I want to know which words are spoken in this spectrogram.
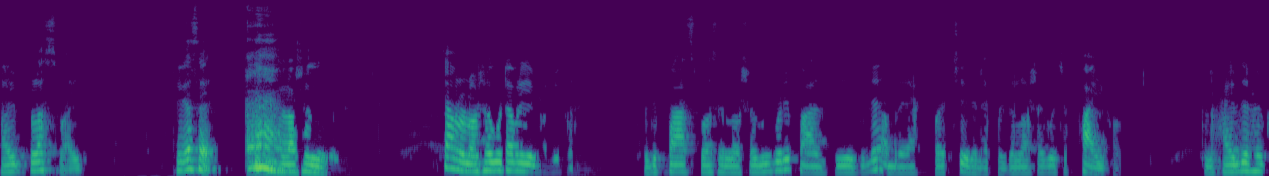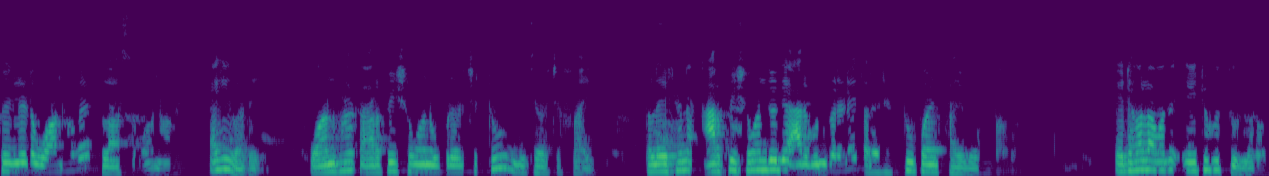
ফাইভ প্লাস ফাইভ ঠিক আছে? লসাগু করলে। তা আমরা লসাগুটা আমরা এইভাবেই করি যদি পাঁচ পাঁচের লসাগু করি, পাঁচ দিয়ে দিলে আমরা এক পাচ্ছি, এখানে এক পাচ্ছি লসাগু হচ্ছে ফাইভ হবে। তাহলে ফাইভ দিয়ে ভাগ করে দিলে এটা ওয়ান হবে প্লাস ওয়ান হবে। একই কথাই ওয়ান ভাগ আরপি সমান উপরে হচ্ছে টু নিচে হচ্ছে ফাইভ তাহলে এখানে আরপি সমান যদি আর গুণ করে নেয় তাহলে এটা টু পয়েন্ট ফাইভ ওহম পাবো। এটা হলো আমাদের এইটুকু তুল্য রোধ।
